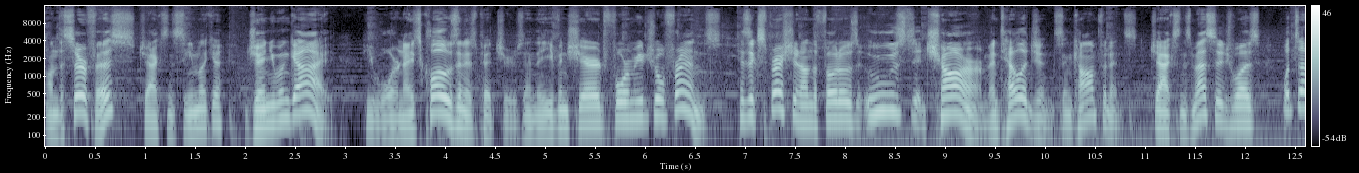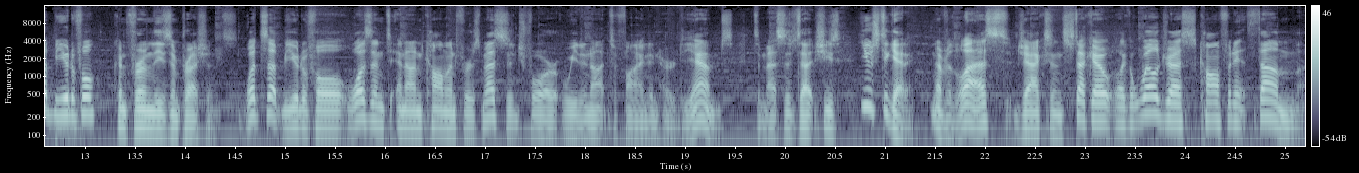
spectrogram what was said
On the surface, Jackson seemed like a genuine guy he wore nice clothes in his pictures, and they even shared four mutual friends. His expression on the photos oozed charm, intelligence, and confidence. Jackson's message was, What's up, beautiful? Confirm these impressions. What's up, beautiful wasn't an uncommon first message for Wiedenot to find in her DMs. It's a message that she's used to getting. Nevertheless, Jackson stuck out like a well dressed, confident thumb.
